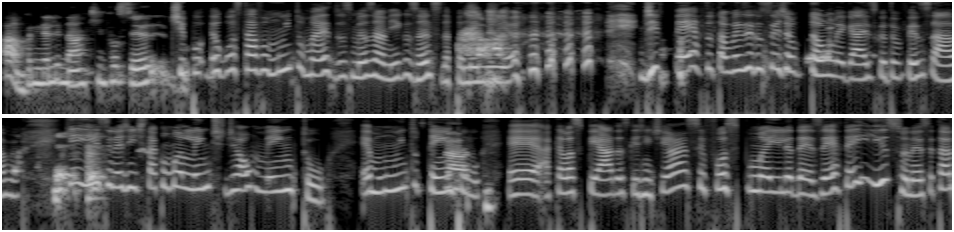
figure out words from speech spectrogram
ah, aprender a lidar que você. Tipo, eu gostava muito mais dos meus amigos antes da pandemia. de perto, talvez eles não sejam tão legais quanto eu pensava. Que isso, né? A gente tá com uma lente de aumento. É muito tempo. É, aquelas piadas que a gente, ah, se fosse pra uma ilha deserta, é isso, né? Você tá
